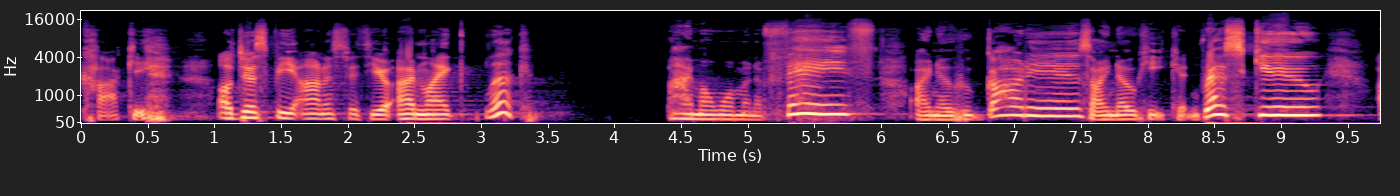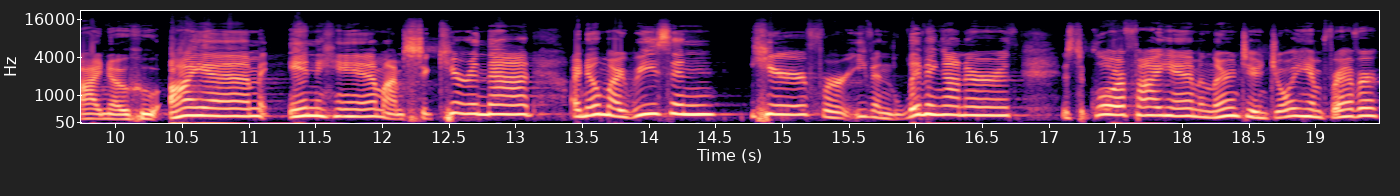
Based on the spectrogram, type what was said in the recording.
cocky. I'll just be honest with you. I'm like, look, I'm a woman of faith. I know who God is. I know He can rescue. I know who I am in Him. I'm secure in that. I know my reason here for even living on earth is to glorify Him and learn to enjoy Him forever.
